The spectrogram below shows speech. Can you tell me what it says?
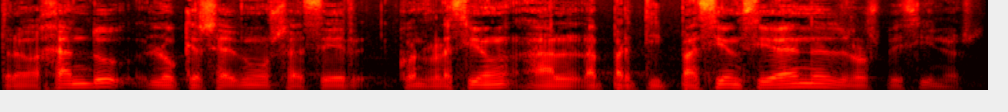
trabajando lo que sabemos hacer con relación a la participación ciudadana de los vecinos.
